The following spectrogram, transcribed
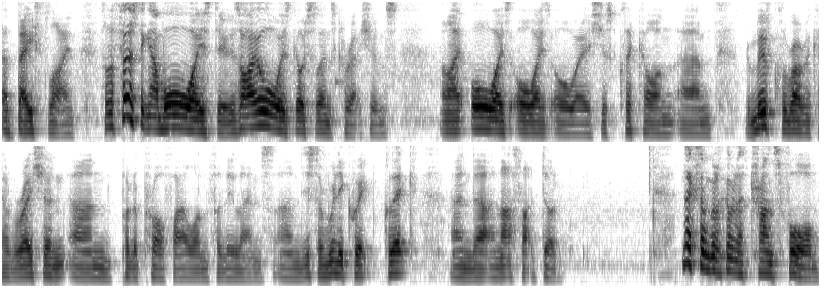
a baseline. So the first thing I always do is I always go to lens corrections and I always, always, always just click on um, remove chromatic aberration and put a profile on for the lens. And just a really quick click and, uh, and that's that done. Next I'm going to come into transform.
